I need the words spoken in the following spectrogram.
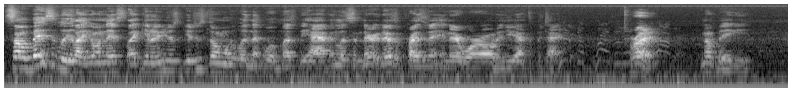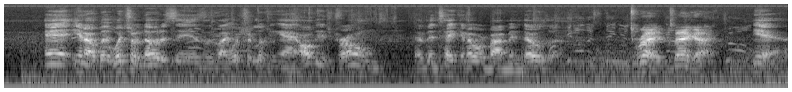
So basically, like on this, like you know, you just you're just doing what, what must be happening. Listen, there, there's a president in their world, and you have to protect her. Right. No biggie. And you know, but what you'll notice is, is like what you're looking at. All these drones have been taken over by Mendoza. Right. The bad guy. Yeah.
